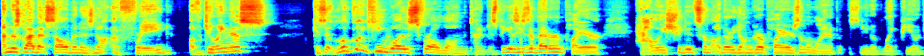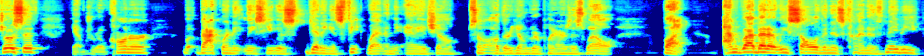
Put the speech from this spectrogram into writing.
I'm just glad that Sullivan is not afraid of doing this because it looked like he was for a long time just because he's a veteran player. Hally treated some other younger players in the lineup, you know, like P.O. Joseph, you have Drew O'Connor, but back when at least he was getting his feet wet in the NHL, some other younger players as well. But I'm glad that at least Sullivan is kind of maybe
